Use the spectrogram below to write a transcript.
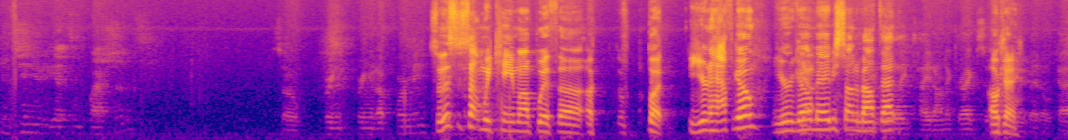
continue to get some questions. So bring bring it up for me. So this is something we came up with, uh, a, what, a year and a half ago? A year ago, maybe, something about that? Really tight on it, Greg. So Okay. it, okay.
